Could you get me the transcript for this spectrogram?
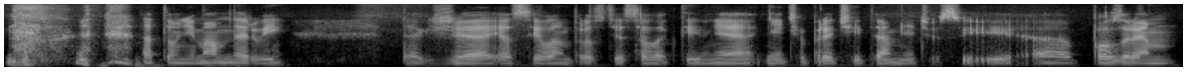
na tom nemám nervy. Takže ja si len proste selektívne niečo prečítam, niečo si uh, pozriem,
